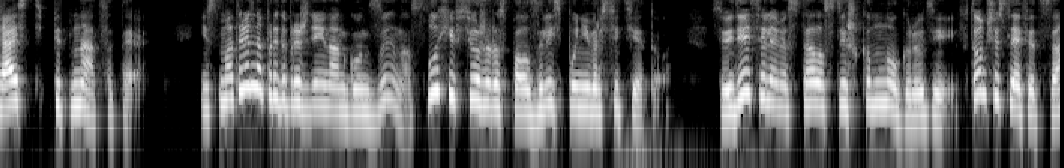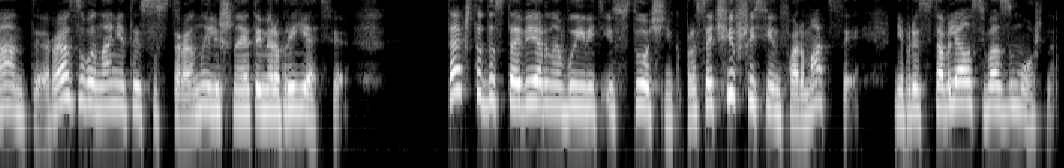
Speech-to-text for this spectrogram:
Часть 15. Несмотря на предупреждение Нангунзына, слухи все же расползлись по университету. Свидетелями стало слишком много людей, в том числе официанты, разово нанятые со стороны лишь на это мероприятие. Так что достоверно выявить источник просочившейся информации не представлялось возможным.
